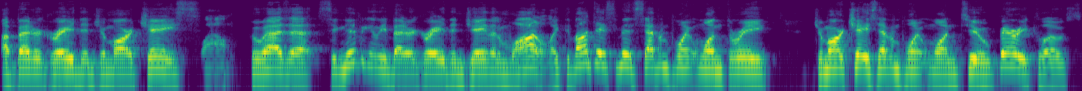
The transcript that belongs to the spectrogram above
a better grade than Ja'Marr Chase. Wow. Who has a significantly better grade than Jaylen Waddle. Like DeVonta Smith, 7.13, Ja'Marr Chase, 7.12. Very close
